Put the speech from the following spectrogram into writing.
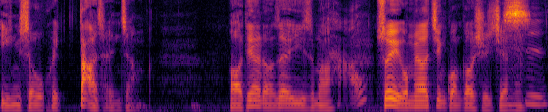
营收会大成长。好，听得懂这个意思吗？好，所以我们要进广告时间了。是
